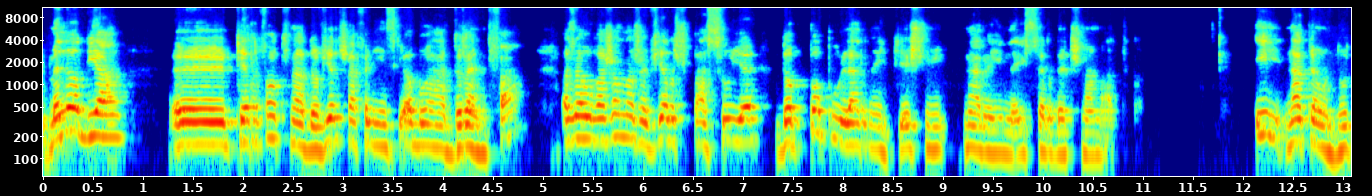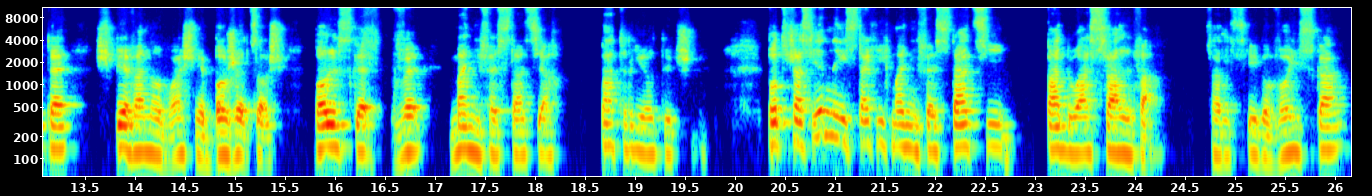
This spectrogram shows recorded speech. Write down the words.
Melodia y, pierwotna do wiersza felińskiego była drętwa, a zauważono, że wiersz pasuje do popularnej pieśni maryjnej Serdeczna Matko. I na tę nutę śpiewano właśnie Boże coś, Polskę w manifestacjach patriotycznych. Podczas jednej z takich manifestacji padła salwa carskiego wojska,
